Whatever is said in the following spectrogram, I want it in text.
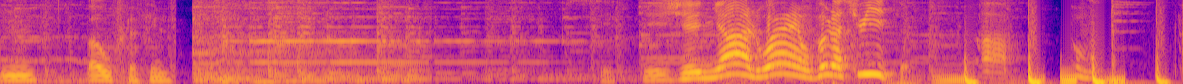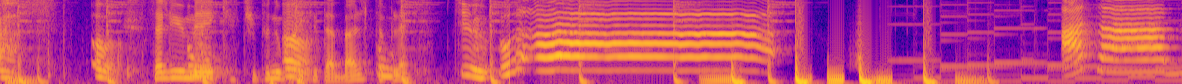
Hmm, pas ouf le film. C'était génial, ouais, on veut la suite Ah, ouh, ah, oh, Salut Oh. mec, tu peux nous prêter Ah. ta balle s'il te Oh. plaît Tu- Ah À table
